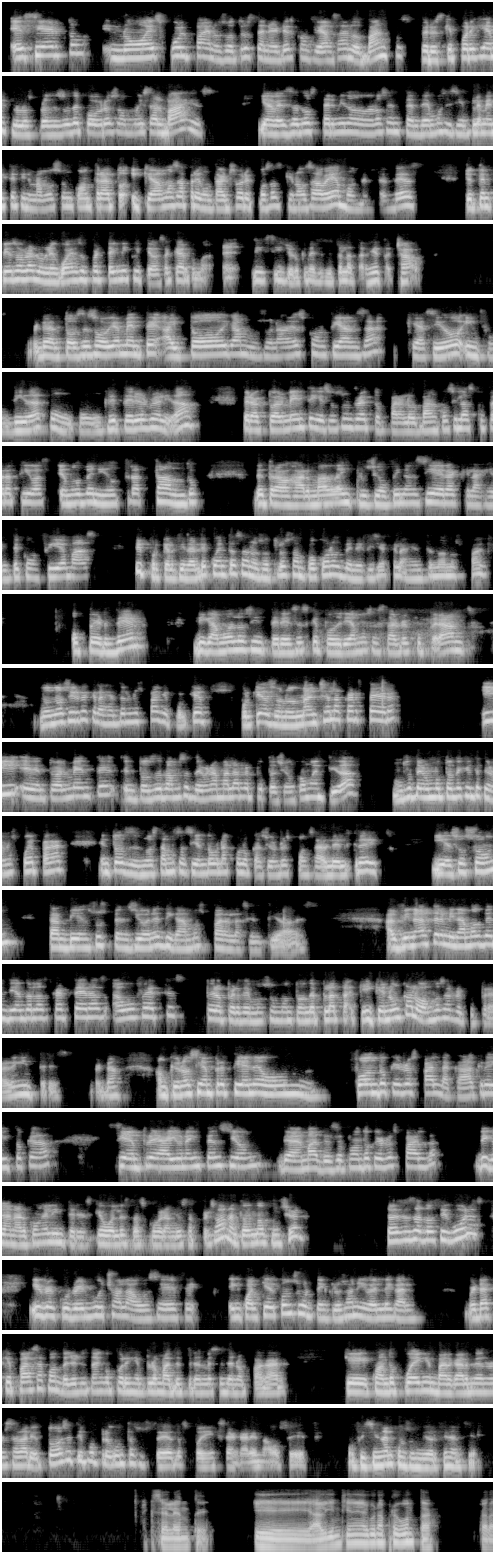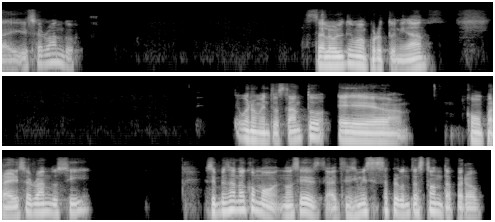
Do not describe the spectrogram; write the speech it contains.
Es cierto, no es culpa de nosotros tener desconfianza en los bancos, pero es que, por ejemplo, los procesos de cobro son muy salvajes y a veces los términos no los entendemos y simplemente firmamos un contrato y que vamos a preguntar sobre cosas que no sabemos, ¿me entendés? Yo te empiezo a hablar un lenguaje súper técnico y te vas a quedar como, eh, sí, sí, yo lo que necesito es la tarjeta, chao. Entonces, obviamente, hay todo, digamos, una desconfianza que ha sido infundida con, un criterio de realidad. Pero actualmente, y eso es un reto para los bancos y las cooperativas, hemos venido tratando de trabajar más la inclusión financiera, que la gente confíe más, sí, porque al final de cuentas a nosotros tampoco nos beneficia que la gente no nos pague o perder, digamos, los intereses que podríamos estar recuperando. No nos sirve que la gente no nos pague, ¿por qué? Porque eso nos mancha la cartera y eventualmente entonces vamos a tener una mala reputación como entidad. Vamos a tener un montón de gente que no nos puede pagar. Entonces no estamos haciendo una colocación responsable del crédito. Y eso son también suspensiones, digamos, para las entidades. Al final terminamos vendiendo las carteras a bufetes, pero perdemos un montón de plata y que nunca lo vamos a recuperar en interés, ¿verdad? Aunque uno siempre tiene un fondo que respalda cada crédito que da, siempre hay una intención de, además de ese fondo que respalda, de ganar con el interés que vos le estás cobrando a esa persona. Entonces no funciona. Entonces esas dos figuras y recurrir mucho a la OCF en cualquier consulta, incluso a nivel legal. ¿Verdad? ¿Qué pasa cuando yo tengo, por ejemplo, más de tres meses de no pagar? que cuando pueden embargarme el salario? Todo ese tipo de preguntas ustedes las pueden extraer en la OCF, Oficina del Consumidor Financiero. Excelente. ¿Y alguien tiene alguna pregunta para ir cerrando? Esta es la última oportunidad. Bueno, mientras tanto, eh, como para ir cerrando, sí, estoy pensando como, no sé, si me esta pregunta es tonta, pero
